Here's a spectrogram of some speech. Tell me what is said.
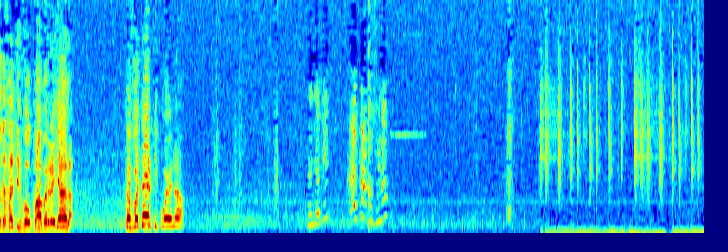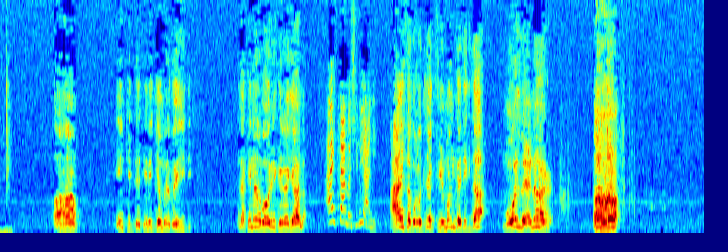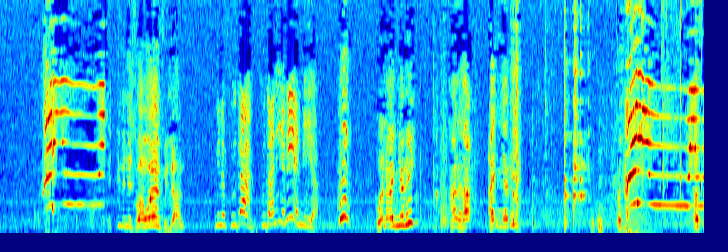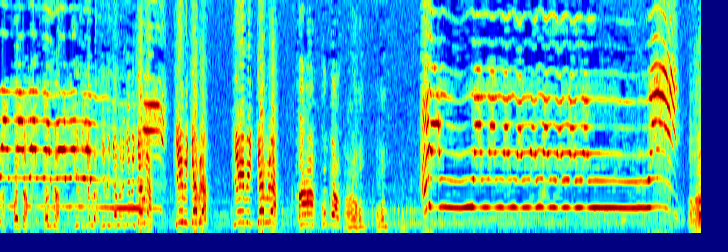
دخلت فوق باب الرجالة كفترتك وينها نجمي عايز تعمل شنو؟ أها انت اديتيني الجمرة بايدي لكن أنا بوريك الرجالة عايز تعمل شنو يعني؟ عايز اقعد لك في منقدك ده مولع نار أها انت من نسوان وين في الهل من السودان سودانية مية المية وأنا اجنبي أنا لا اجنبي حسنى حسنى حسنى حسنى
